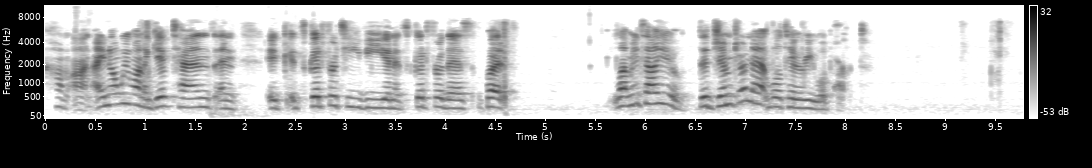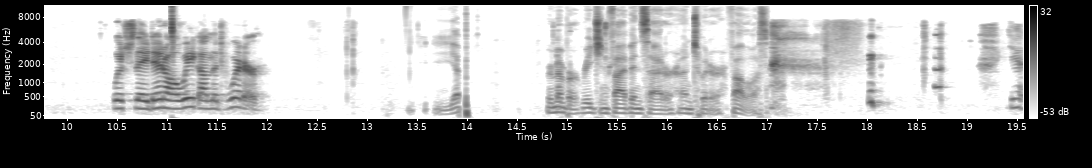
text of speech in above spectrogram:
come on, I know we want to give 10s and it, it's good for TV and it's good for this, but let me tell you, the gym internet will tear you apart. Which they did all week on the Twitter. Remember, Region 5 Insider on Twitter. Follow us. Yeah,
